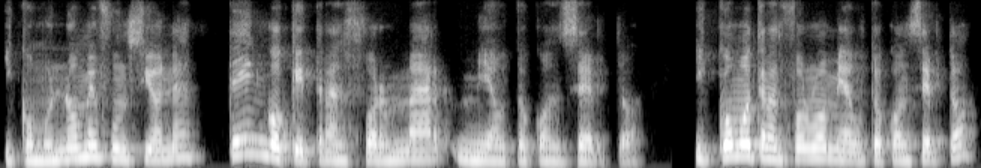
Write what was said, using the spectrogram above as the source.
Y como no me funciona, tengo que transformar mi autoconcepto. ¿Y cómo transformo mi autoconcepto?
